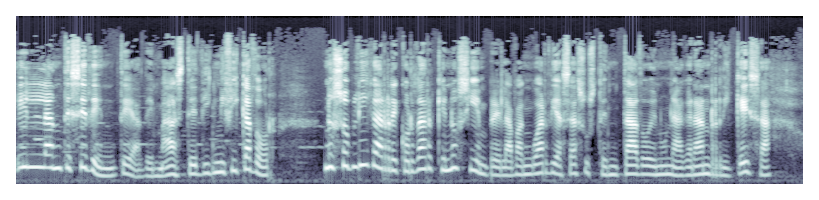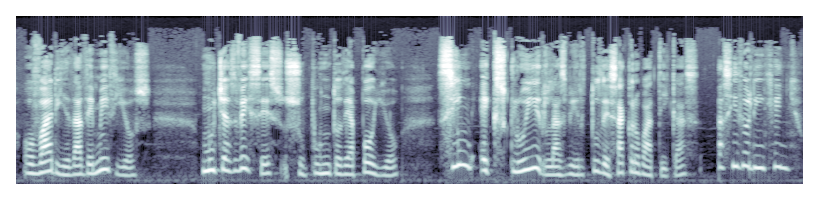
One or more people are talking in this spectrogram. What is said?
El antecedente, además de dignificador, nos obliga a recordar que no siempre la vanguardia se ha sustentado en una gran riqueza o variedad de medios. Muchas veces su punto de apoyo, sin excluir las virtudes acrobáticas, ha sido el ingenio.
